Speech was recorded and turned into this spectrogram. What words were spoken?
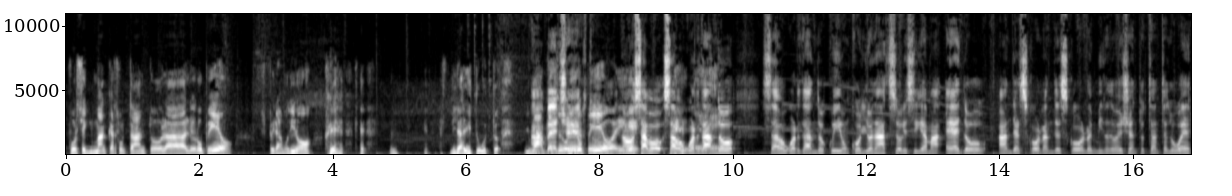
forse gli manca soltanto la, l'europeo, speriamo di no. di là di tutto, gli ah, manca beh, solo certo. l'europeo. E, no, stavo, stavo eh, guardando Stavo guardando qui un coglionazzo che si chiama Edo underscore underscore 1982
